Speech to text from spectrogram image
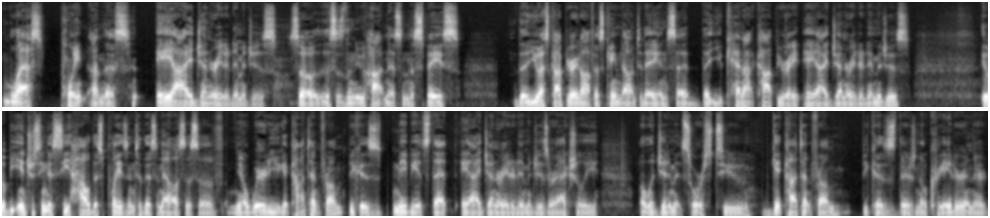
last point on this AI generated images. So, this is the new hotness in the space. The US Copyright Office came down today and said that you cannot copyright AI generated images. It'll be interesting to see how this plays into this analysis of, you know, where do you get content from? Because maybe it's that AI generated images are actually a legitimate source to get content from because there's no creator and they're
